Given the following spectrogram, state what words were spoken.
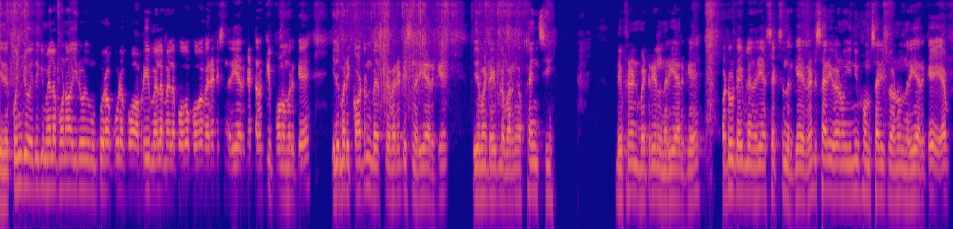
இது கொஞ்சம் இதுக்கு மேலே போனால் இருபது முப்பது ரூபா கூட போ அப்படியே மேலே மேலே போக போக வெரைட்டிஸ் நிறைய இருக்குது டர்க்கி போனம் இருக்குது இது மாதிரி காட்டன் பேஸ்டில் வெரைட்டிஸ் நிறையா இருக்குது இது மாதிரி டைப்ல பாருங்க ஃபேன்சி டிஃப்ரெண்ட் மெட்டீரியல் நிறைய இருக்குது பட்டு டைப்ல நிறைய செக்ஷன் இருக்குது ரெட் சாரி வேணும் யூனிஃபார்ம் சாரீஸ் வேணும் நிறைய எப்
